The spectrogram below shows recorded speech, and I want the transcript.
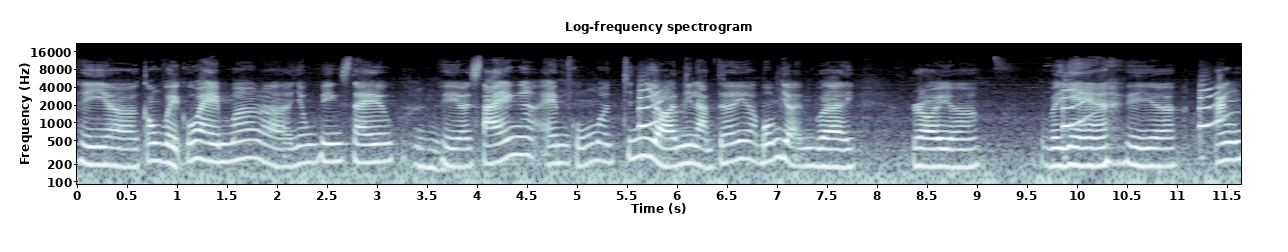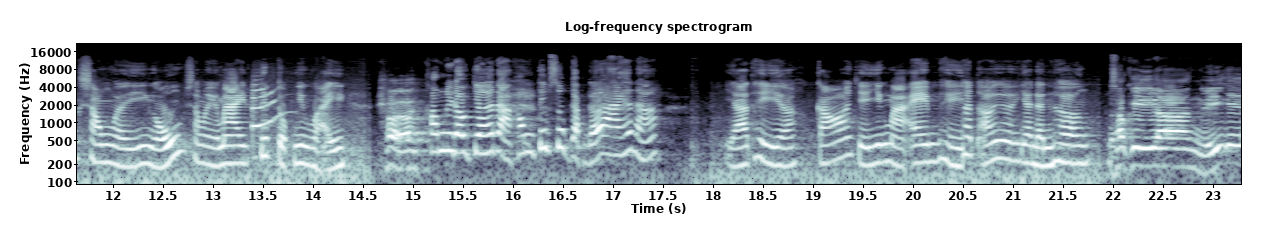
thì ờ, công việc của em á, là nhân viên sale. Thì ờ, sáng á, em cũng ờ, 9 giờ em đi làm tới ờ, 4 giờ em về. Rồi ờ, về nhà thì ờ, ăn xong rồi đi ngủ, xong rồi ngày mai tiếp tục như vậy. trời ơi Không đi đâu chơi hết à, không tiếp xúc gặp gỡ ai hết hả? Dạ thì ờ, có chị nhưng mà em thì thích ở gia đình hơn. sau khi ờ, nghỉ cái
